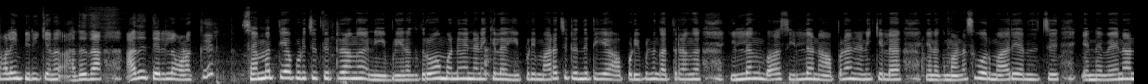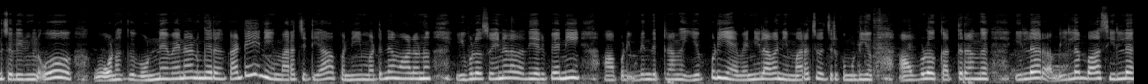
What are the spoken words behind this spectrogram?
அவளையும் பிரிக்கணும். அதுதான். அது தெரியல உனக்கு. செமத்தியாக பிடிச்சி திட்டுறாங்க. நீ இப்படி எனக்கு துரோகம் பண்ணுவேன்னு நினைக்கல. இப்படி மறைச்சிட்டு இருந்துட்டியா. அப்படி இப்படின்னு கத்துறாங்க. இல்லைங்க பாஸ் இல்லை. நான் அப்போலாம் நினைக்கல. எனக்கு மனசு ஒரு மாதிரி இருந்துச்சு. என்ன வேணான்னு சொல்லிடுவீங்களா. ஓ உனக்கு ஒன்றே வேணானுங்கிற காட்டி நீ மறைச்சிட்டியா? அப்போ நீ மட்டும்தான் வாழணும். இவ்வளோ சுயநலவாதியாக இருப்பியா? நீ அப்படி இப்படின்னு திட்டுறாங்க. எப்படி என் வெண்ணிலாவை நீ மறைச்சி வச்சிருக்க முடியும்? அவ்வளோ கத்துறாங்க. இல்லை இல்லை பாஸ் இல்லை.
